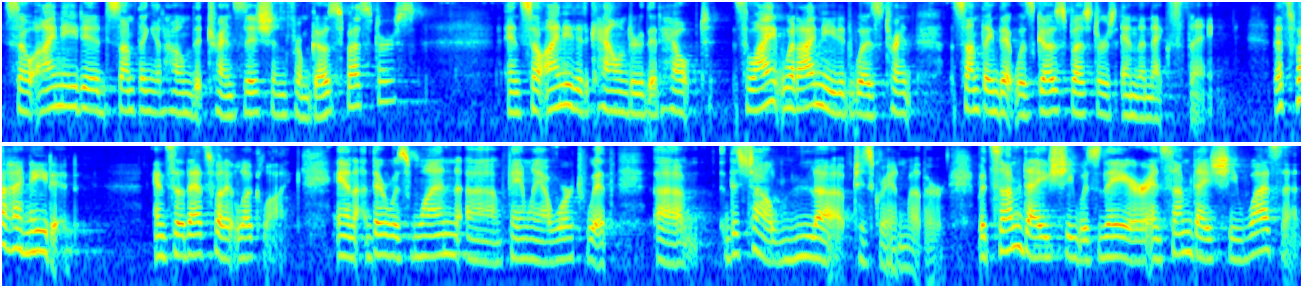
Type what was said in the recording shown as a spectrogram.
So I needed something at home that transitioned from Ghostbusters. And so I needed a calendar that helped. So I, what I needed was something that was Ghostbusters and the next thing. That's what I needed. And so that's what it looked like. And there was one uh, family I worked with. Um, this child loved his grandmother, but some days she was there and some days she wasn't.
